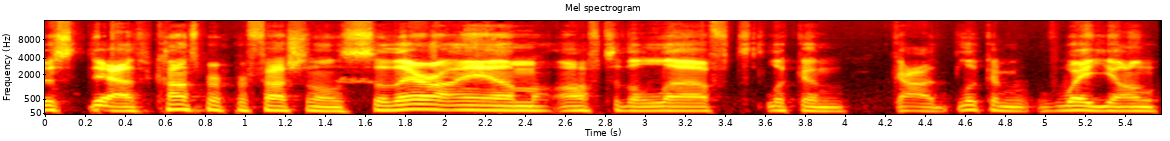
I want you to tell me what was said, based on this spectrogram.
Just yeah, consummate professionals. So there I am off to the left, looking God, looking way young.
